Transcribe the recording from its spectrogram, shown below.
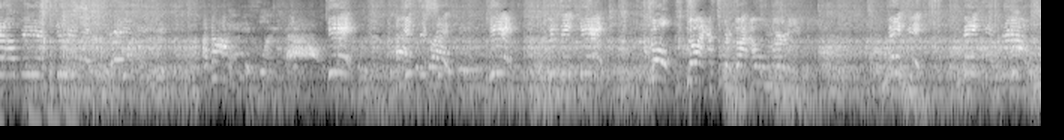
God. ran off in here shooting like crazy! I got it. Get it! Get this shit! Get it! Quincy, get it! Go! Die! I swear to God, I will murder you! Make it! Make it! Now!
